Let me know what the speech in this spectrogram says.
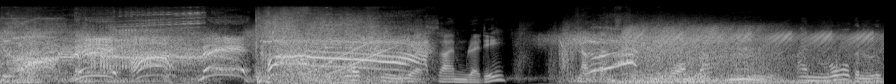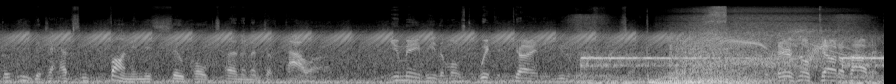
Let's see, yes, I'm ready. Now that I'm sufficiently warmed up, hmm, I'm more than a little eager to have some fun in this so-called tournament of power. You may be the most wicked guy in the universe, Frieza. But there's no doubt about it.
